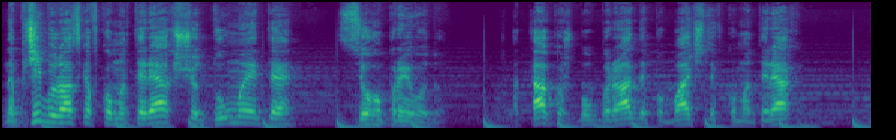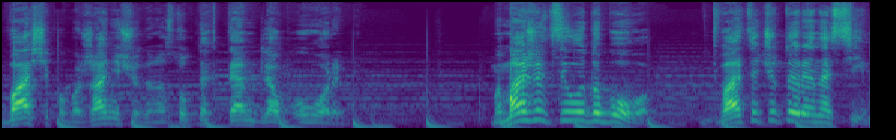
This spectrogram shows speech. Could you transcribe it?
Напишіть, будь ласка, в коментарях, що думаєте з цього приводу. А також був би радий побачити в коментарях ваші побажання щодо наступних тем для обговорення. Ми майже цілодобово, 24 на 7,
